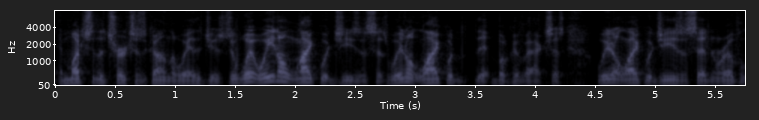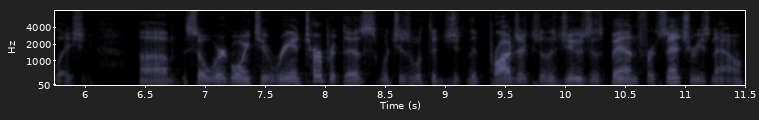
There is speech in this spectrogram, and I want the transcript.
And much of the church has gone the way of the Jews. We, we don't like what Jesus says. We don't like what the book of Acts says. We don't like what Jesus said in Revelation. Um, so we're going to reinterpret this, which is what the, the project of the Jews has been for centuries now.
